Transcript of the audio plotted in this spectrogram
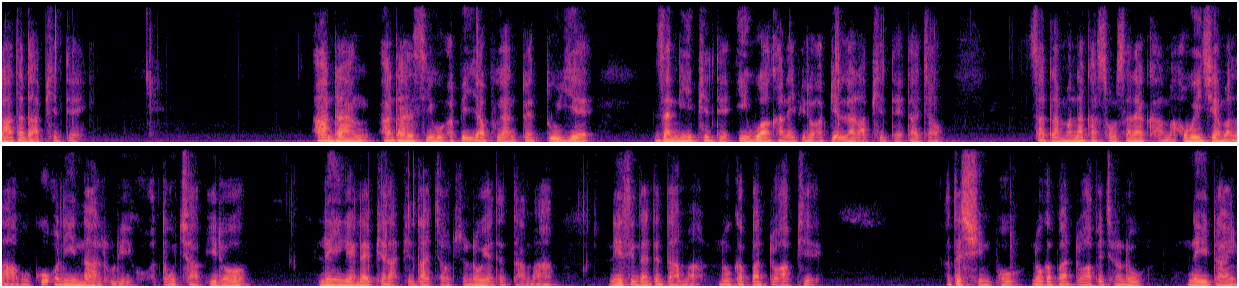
လာတတ်တာဖြစ်တယ်အာဒန်အာဒန်စီကိုအပြစ်ရောက်ဖွယ်အတွက်သူ့ရဲ့ဇနီးဖြစ်တဲ့ဧဝကနေပြီးတော့အပြစ်လာတာဖြစ်တယ်ဒါကြောင့်စတမနကဆုံဆတဲ့အခါမှာအဝေးကျမလာဘူးကိုအနီနာလူတွေကိုအတုံးချပြီးတော့ လိန်လေလိုက်ဖြစ်လာဖြစ်တာကြောင့်ကျွန်တော်တို့ရဲ့တက်တာမှာနေစဉ်တဲ့တက်တာမှာနှုတ်ကပတ်တော်အဖြစ်အသက်ရှင်ဖို့နှုတ်ကပတ်တော်အဖြစ်ကျွန်တော်တို့နေတိုင်း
